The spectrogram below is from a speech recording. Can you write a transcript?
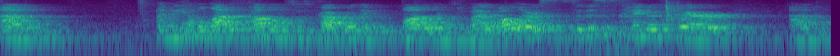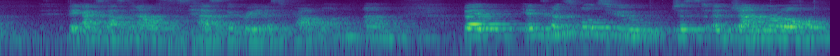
um, and we have a lot of problems with properly modeling the Debye-Wallers. So this is kind of where um, the EXAFS analysis has the greatest problem. Um, but in principle, to just a general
